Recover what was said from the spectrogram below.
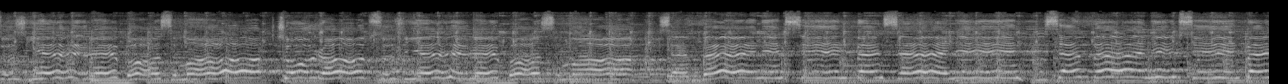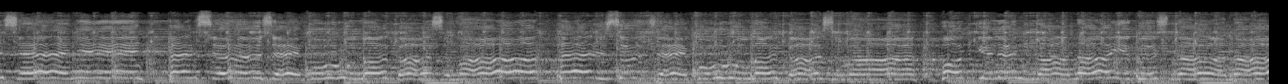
Çorapsız yere basma Çorapsız yere basma. Sen benimsin ben senin. Sen benimsin ben senin. Her söze kulak asma Her söze kulak asma. Hop gülüm nanay kız nanay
